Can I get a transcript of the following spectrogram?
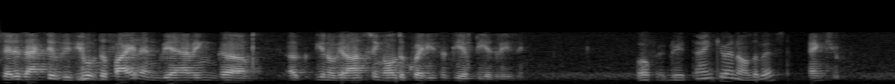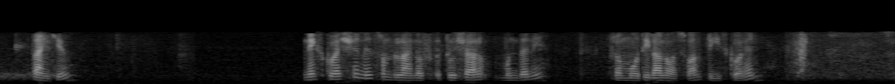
there is active review of the file, and we are having, uh, uh, you know, we're answering all the queries that the FDA is raising. Perfect. Great. Thank you and all the best. Thank you. Thank you. Next question is from the line of Tushar Manudhane from Motilal Oswal. Please go ahead. So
